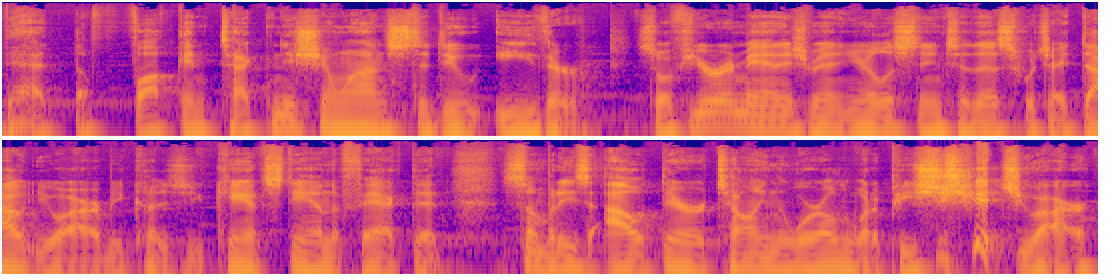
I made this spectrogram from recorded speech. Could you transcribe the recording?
that the fucking technician wants to do either. So if you're in management and you're listening to this, which I doubt you are because you can't stand the fact that somebody's out there telling the world what a piece of shit you are.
